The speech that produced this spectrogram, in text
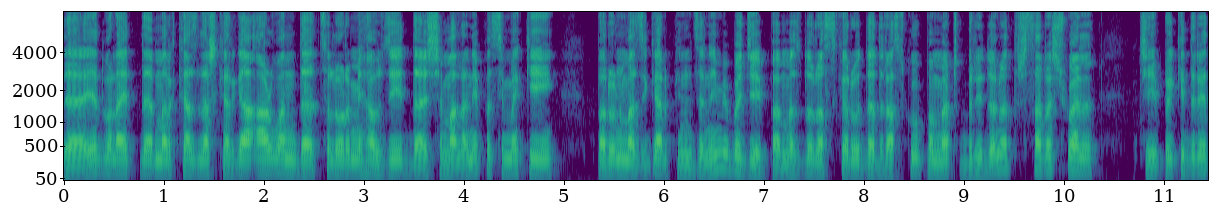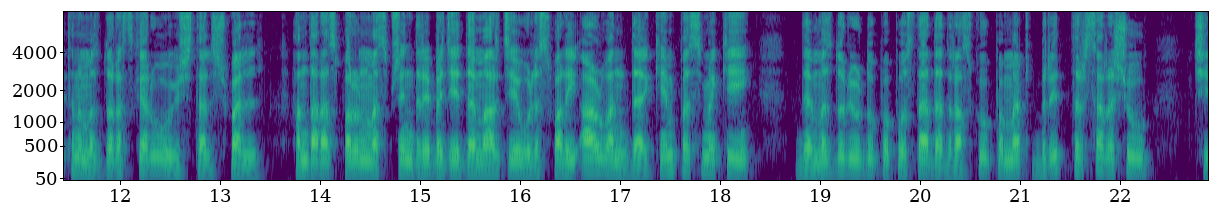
د ید ولایت د مرکز لښکرګاه اړوند د څلورمې حوزې د شمالنې په سیمه کې پرون مازیګر پنځه نیمې بجې په مزدور عسکرو د درسکو په مټ بریدونه ترسره شول چې پکې درې تنه مزدور عسکر وویشتل شول. همداراز پرون ماسپښین درې بجې د مارجې ولسوالۍ اړوند د کیمپ په سیمه کې د مزدور اردو په پوسته د درسکو په مټ برید ترسره شو چې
